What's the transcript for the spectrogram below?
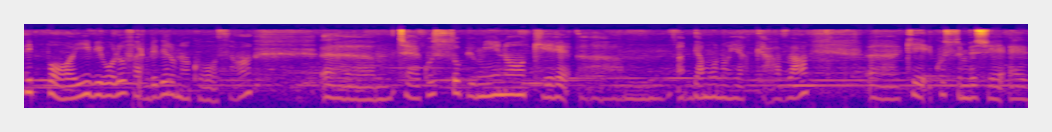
e poi vi volevo far vedere una cosa, eh, c'è questo piumino che eh, abbiamo noi a casa, eh, che questo invece è,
